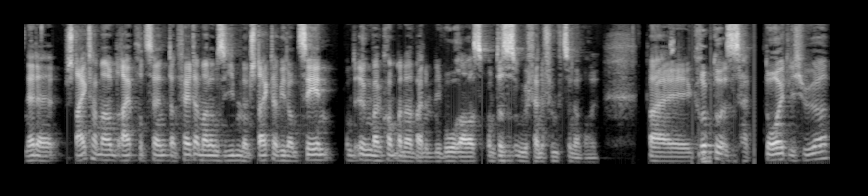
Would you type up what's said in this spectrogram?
Ne, der steigt er mal um drei Prozent, dann fällt er mal um sieben, dann steigt er wieder um zehn und irgendwann kommt man dann bei einem Niveau raus und das ist ungefähr eine 15er Roll. Bei Krypto ist es halt deutlich höher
